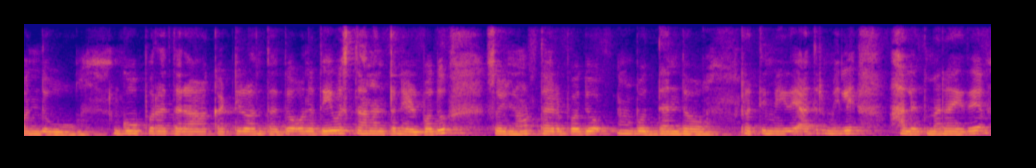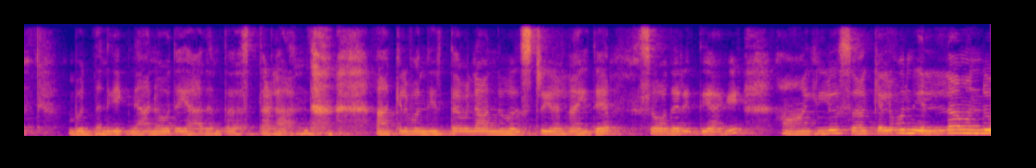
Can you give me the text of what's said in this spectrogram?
ಒಂದು ಗೋಪುರ ಥರ ಕಟ್ಟಿರೋವಂಥದ್ದು, ಒಂದು ದೇವಸ್ಥಾನ ಅಂತಲೇ ಹೇಳ್ಬೋದು. ಸೊ ಇಲ್ಲಿ ನೋಡ್ತಾ ಇರ್ಬೋದು, ಬುದ್ಧಂದು ಪ್ರತಿಮೆ ಇದೆ. ಅದ್ರ ಮೇಲೆ ಆಲದ ಮರ ಇದೆ. ಬುದ್ಧನಿಗೆ ಜ್ಞಾನೋದಯ ಆದಂಥ ಸ್ಥಳ ಅಂತ ಕೆಲವೊಂದು ಇರ್ತಾವಲ್ಲ, ಒಂದು ಹಿಸ್ಟ್ರಿ ಎಲ್ಲ ಇದೆ. ಸೊ ಅದೇ ರೀತಿಯಾಗಿ ಇಲ್ಲೂ ಸಹ ಕೆಲವೊಂದು ಎಲ್ಲ ಒಂದು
